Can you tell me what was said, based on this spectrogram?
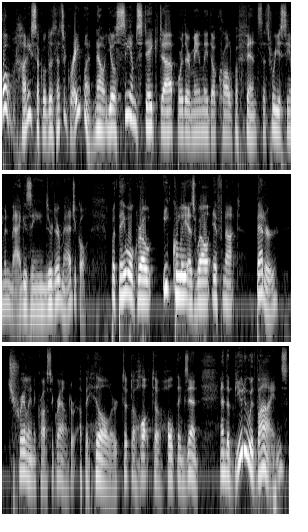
Oh, honeysuckle does. That's a great one. Now you'll see them staked up where they're mainly they'll crawl up a fence. That's where you see them in magazines or they're magical, but they will grow equally as well, if not better, trailing across the ground or up a hill or to to hold, to hold things in. And the beauty with vines,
